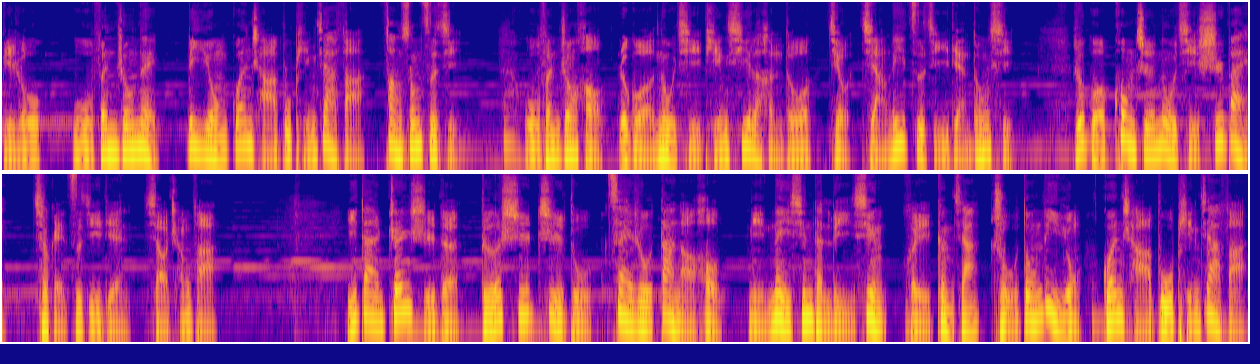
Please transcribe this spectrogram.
比如，五分钟内利用观察不评价法放松自己；五分钟后，如果怒气平息了很多，就奖励自己一点东西；如果控制怒气失败，就给自己一点小惩罚。一旦真实的得失制度载入大脑后，你内心的理性会更加主动利用观察不评价法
